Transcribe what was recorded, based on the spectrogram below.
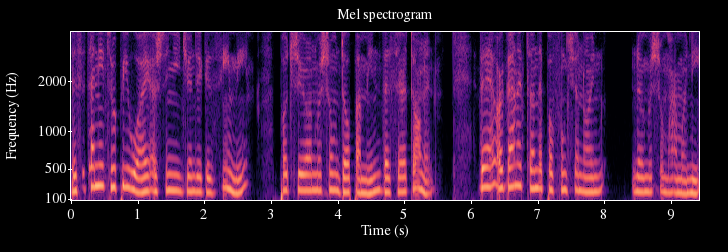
Nëse tani trupi juaj është në një gjendje gëzimi, po çliron më shumë dopaminë dhe serotoninë dhe organet tënde po funksionojnë në më shumë harmoni.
